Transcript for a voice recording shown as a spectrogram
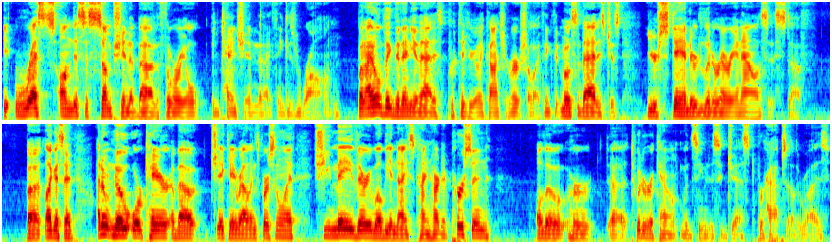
it rests on this assumption about authorial intention that I think is wrong. But I don't think that any of that is particularly controversial. I think that most of that is just your standard literary analysis stuff. But like I said, I don't know or care about J.K. Rowling's personal life. She may very well be a nice, kind hearted person, although her uh, Twitter account would seem to suggest perhaps otherwise.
